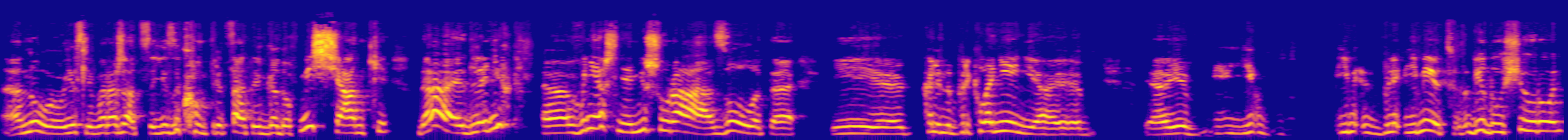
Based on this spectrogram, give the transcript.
э, ну, если выражаться языком 30-х годов, мещанки, да, и для них э, внешняя мишура, золото и коленопреклонение э, имеют ведущую роль.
